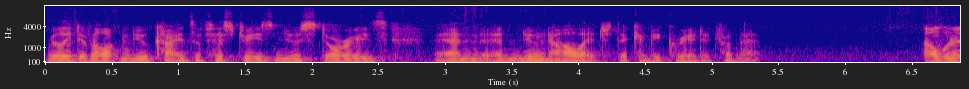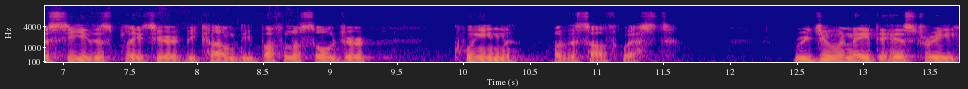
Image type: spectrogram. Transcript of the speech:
really develop new kinds of histories, new stories, and, and new knowledge that can be created from that. I want to see this place here become the Buffalo Soldier Queen of the Southwest. Rejuvenate the history,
